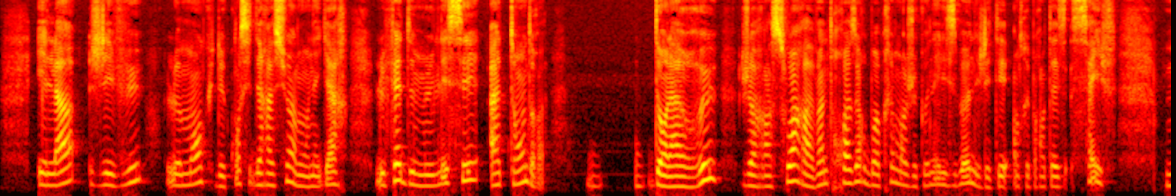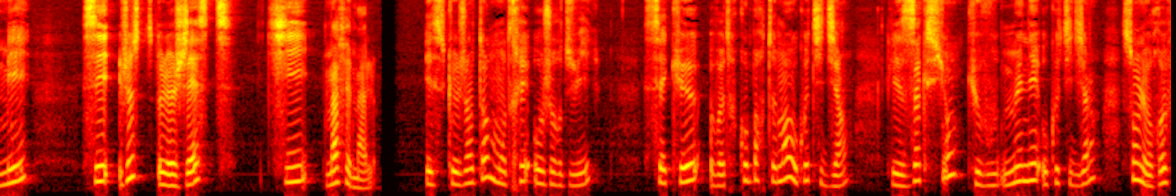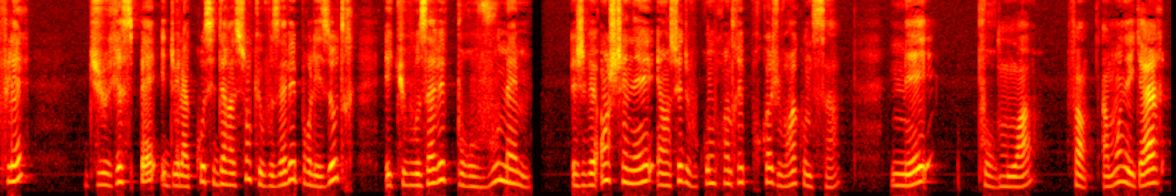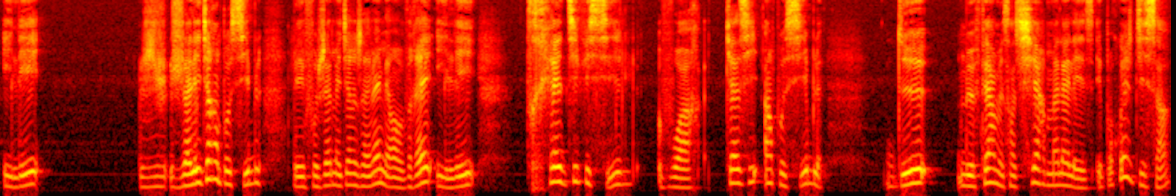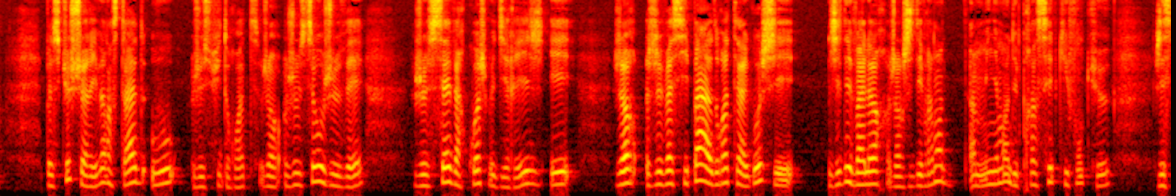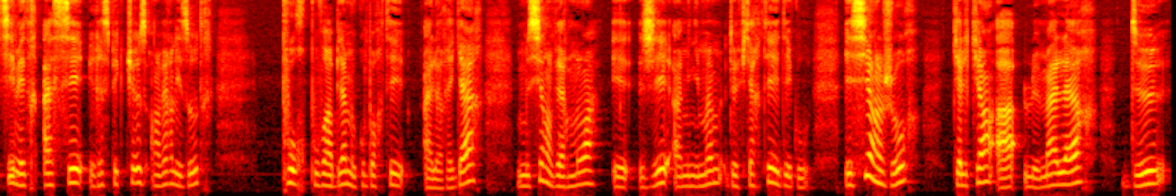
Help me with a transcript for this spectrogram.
Et là j'ai vu le manque de considération à mon égard. Le fait de me laisser attendre dans la rue genre un soir à 23h bon après moi je connais Lisbonne et j'étais entre parenthèses safe mais c'est juste le geste qui m'a fait mal. Et ce que j'entends montrer aujourd'hui, c'est que votre comportement au quotidien, les actions que vous menez au quotidien sont le reflet du respect et de la considération que vous avez pour les autres et que vous avez pour vous-même. Je vais enchaîner et ensuite vous comprendrez pourquoi je vous raconte ça. Mais pour moi, enfin à mon égard, il est j'allais dire impossible, mais il faut jamais dire jamais, mais en vrai, il est très difficile, voire quasi impossible, de me faire me sentir mal à l'aise. Et pourquoi je dis ça? Parce que je suis arrivée à un stade où je suis droite. Genre, je sais où je vais, je sais vers quoi je me dirige, et genre, je vacille pas à droite et à gauche, et j'ai des valeurs. Genre, j'ai vraiment un minimum de principes qui font que j'estime être assez respectueuse envers les autres pour pouvoir bien me comporter à leur égard, mais aussi envers moi. Et j'ai un minimum de fierté et d'ego. Et si un jour, quelqu'un a le malheur de,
